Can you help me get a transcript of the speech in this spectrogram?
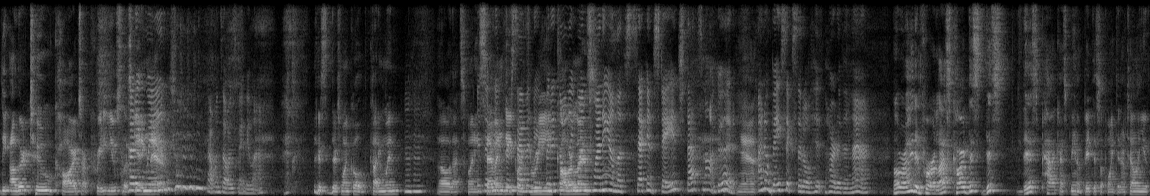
The other two cards are pretty useless Cutting getting there. wind. that one's always made me laugh. There's there's one called Cutting Wind. Mm-hmm. Oh, that's funny. It's a hit 70 for for, 70, three but it's only 120 on the second stage. That's not good. Yeah. I know basics that'll hit harder than that. All right, and for our last card, this this this pack has been a bit disappointing. I'm telling you.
